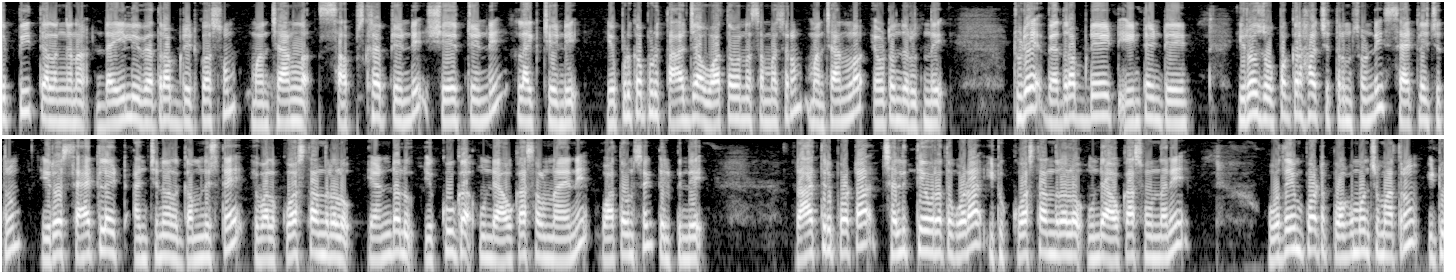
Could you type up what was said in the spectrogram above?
AP Telangana daily weather update కోసం మన ఛానల్ సబ్స్క్రైబ్ చేయండి షేర్ చేయండి లైక్ చేయండి. ఎప్పటికప్పుడు తాజా వాతావరణ సమాచారం మన ఛానల్లో ఇవ్వటం జరుగుతుంది. టుడే వెదర్ అప్డేట్ ఏంటంటే ఈరోజు ఉపగ్రహ చిత్రం చూడండి శాటిలైట్ చిత్రం. ఈరోజు శాటిలైట్ అంచనాలు గమనిస్తే ఇవాళ కోస్తాంధ్రలో ఎండలు ఎక్కువగా ఉండే అవకాశాలు ఉన్నాయని వాతావరణ శాఖ తెలిపింది. రాత్రిపూట చలి తీవ్రత కూడా ఇటు కోస్తాంధ్రలో ఉండే అవకాశం ఉందని ఉదయం పూట పొగమంచు మాత్రం ఇటు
